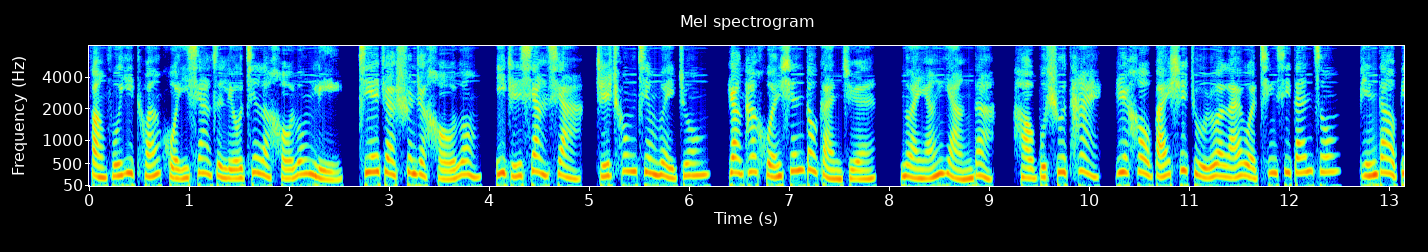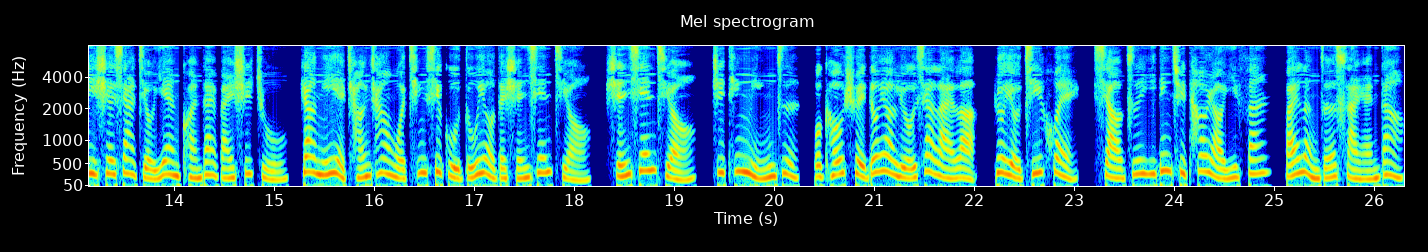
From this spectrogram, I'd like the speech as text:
仿佛一团火一下子流进了喉咙里，接着顺着喉咙一直向下，直冲进胃中，让他浑身都感觉。暖洋洋的，好不舒泰。日后白施主若来我清溪丹宗，贫道必设下酒宴款待白施主，让你也尝尝我清溪谷独有的神仙酒。神仙酒，只听名字，我口水都要流下来了。若有机会，小子一定去叨扰一番。白冷泽洒然道。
